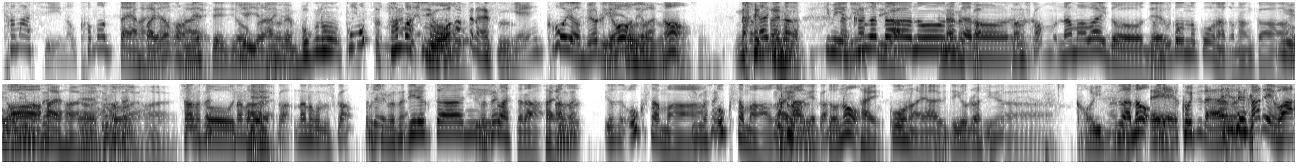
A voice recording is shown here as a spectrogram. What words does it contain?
魂のこもったやっぱりのこのメッセージをいやいや、いあのね、僕のこもった魂を分かってないです。原稿読みよるようではの。な最近なんか、君、夕方の、なんか？あの、生ワイドでうどんのコーナーかなんか知りません？はいはい知りません？担当して。何のですか？何のことですか？で知りません？ディレクターに言わしたら、はいあの、要するに奥様奥様がターゲットのはい。コーナーや言うて夜らしいけど、やこいつはの、いええやいや、こいつだよ、彼は、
